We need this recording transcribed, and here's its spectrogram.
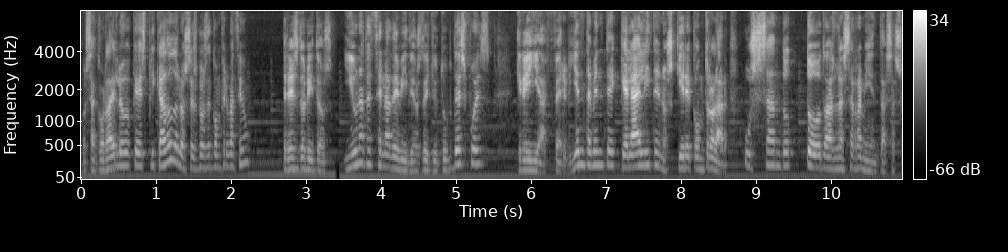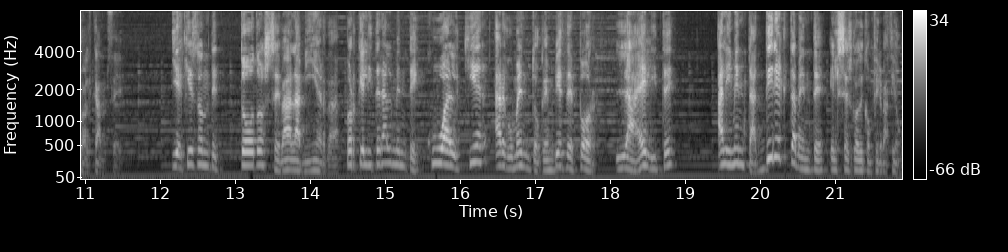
¿Os acordáis lo que he explicado de los sesgos de confirmación? Tres doritos y una decena de vídeos de YouTube después, creía fervientemente que la élite nos quiere controlar usando todas las herramientas a su alcance. Y aquí es donde todo se va a la mierda, porque literalmente cualquier argumento que empiece por la élite alimenta directamente el sesgo de confirmación.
